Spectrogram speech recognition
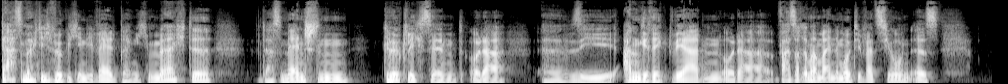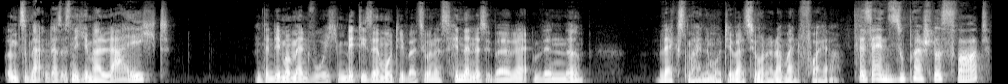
das möchte ich wirklich in die Welt bringen. Ich möchte, dass Menschen glücklich sind oder äh, sie angeregt werden oder was auch immer meine Motivation ist. Und zu merken, das ist nicht immer leicht. Und in dem Moment, wo ich mit dieser Motivation das Hindernis überwinde, wächst meine Motivation oder mein Feuer. Das ist ein super Schlusswort.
